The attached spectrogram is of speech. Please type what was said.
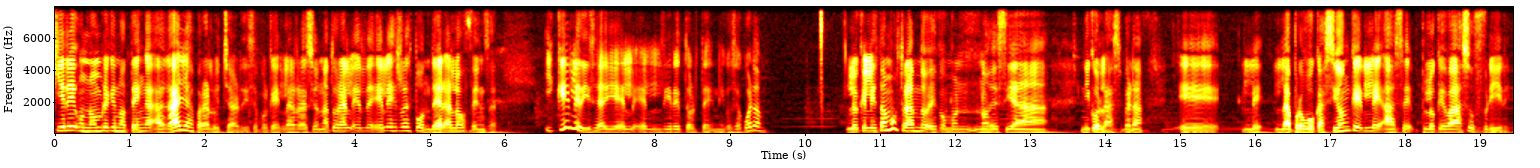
quiere un hombre que no tenga agallas para luchar, dice, porque la reacción natural él, él es responder a la ofensa. ¿Y qué le dice ahí el, el director técnico? ¿Se acuerdan? Lo que le está mostrando es como nos decía Nicolás, ¿verdad? Eh, la provocación que le hace, lo que va a sufrir.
